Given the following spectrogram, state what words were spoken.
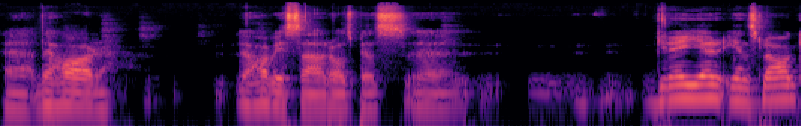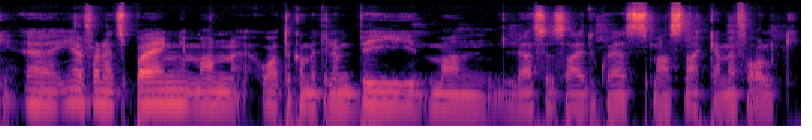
Eh, det har, det har vissa rollspelsgrejer, eh, inslag, eh, erfarenhetspoäng, man återkommer till en by, man löser sidequests, man snackar med folk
